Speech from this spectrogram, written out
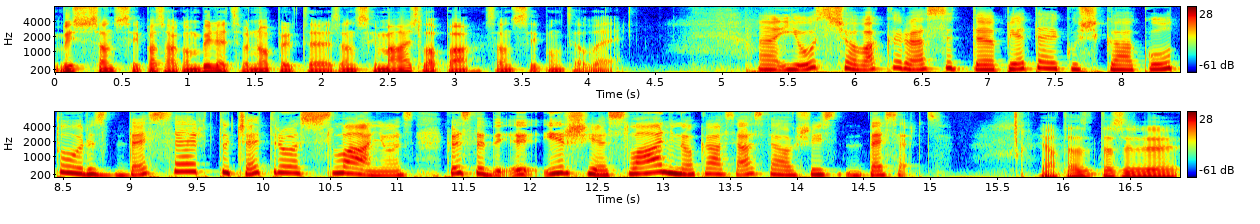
visu Sansija pasākumu biļetes var nopirkt Sansija mājaslapā sansija.lv. Jūs šo vakaru esat pieteikuši kā kultūras desertu četros slāņos. Kas tad ir šie slāņi, no kā sastāv šis deserts? Jā, tas, tas ir.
